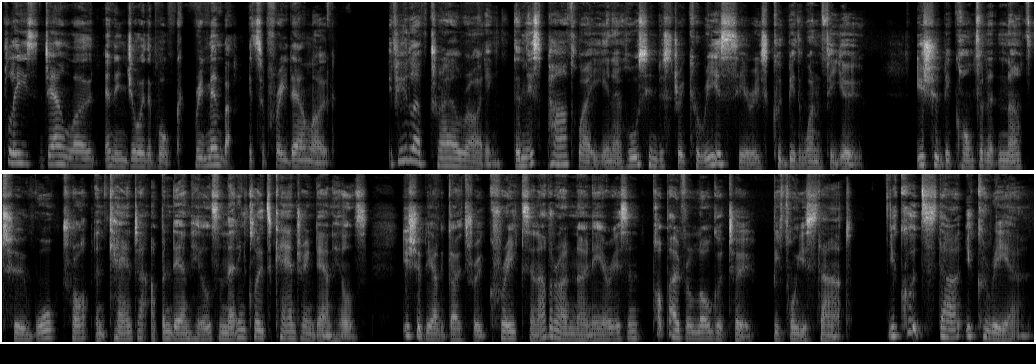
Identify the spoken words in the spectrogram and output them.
please download and enjoy the book. Remember, it's a free download. If you love trail riding, then this pathway in our horse industry careers series could be the one for you. You should be confident enough to walk, trot, and canter up and down hills, and that includes cantering down hills. You should be able to go through creeks and other unknown areas and pop over a log or two before you start. You could start your career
